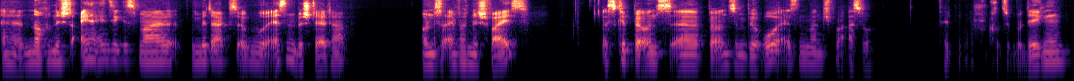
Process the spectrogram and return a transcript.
äh, noch nicht ein einziges Mal mittags irgendwo Essen bestellt habe und es einfach nicht weiß. Es gibt bei uns, äh, bei uns im Büro Essen manchmal, also, fällt mir mal kurz überlegen.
